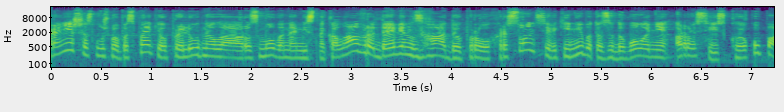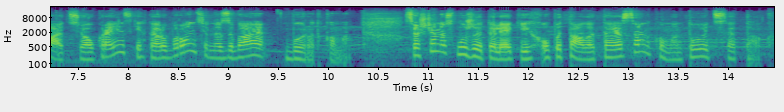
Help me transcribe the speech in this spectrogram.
Раніше служба безпеки оприлюднила розмови намісника Лаври, де він згадує про херсонців, які нібито задоволені російською окупацією, а українських тероборонців називає виродками. Священнослужителі, яких опитали ТСН, коментують це так.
